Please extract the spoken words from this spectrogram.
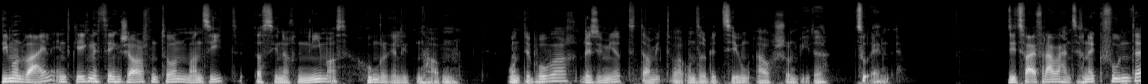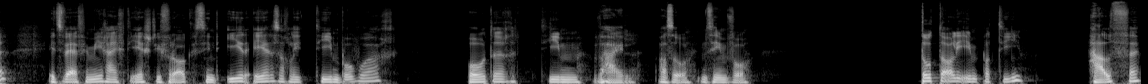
Simon Weil entgegnete in scharfem Ton, man sieht, dass sie noch niemals Hunger gelitten haben. Und de Beauvoir resümiert, damit war unsere Beziehung auch schon wieder zu Ende. Die zwei Frauen haben sich nicht gefunden. Jetzt wäre für mich eigentlich die erste Frage, sind ihr eher so ein bisschen Team Beauvoir oder Team Weil? Also im Sinne von totale Empathie, helfen,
